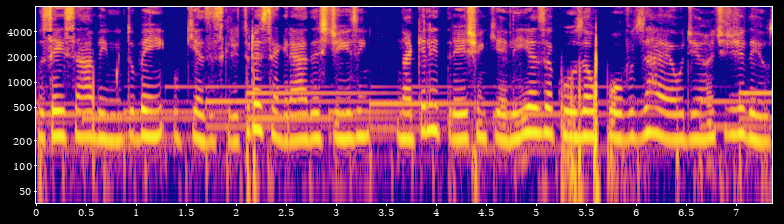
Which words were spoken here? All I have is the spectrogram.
Vocês sabem muito bem o que as Escrituras Sagradas dizem naquele trecho em que Elias acusa o povo de Israel diante de Deus.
